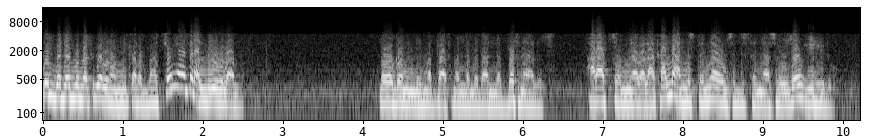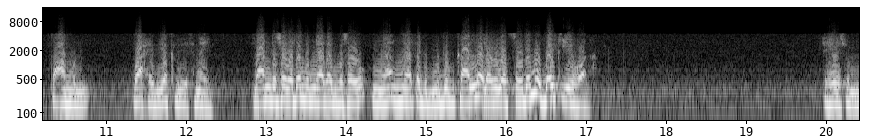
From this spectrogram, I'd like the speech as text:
ቢል በደንብ መጥገብ ነው የሚቀርባቸው ያድራሉ ይውላሉ። ለወገን እንዲህ መርዳት መለመድ አለበት ነው ያሉት። አራት ሰው የሚያበላ ካለ አምስተኛ ወይም ስድስተኛ ሰው ይዘው ይሄዱ ጣዕሙል ዋሂድ የክል ኢትነይን ለአንድ ሰው በደንብ የሚያጠግብ ሰው የሚያጠግብ ምግብ ካለ ለሁለት ሰው ደግሞ በቂ ይሆናል። ይሄ ሱና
